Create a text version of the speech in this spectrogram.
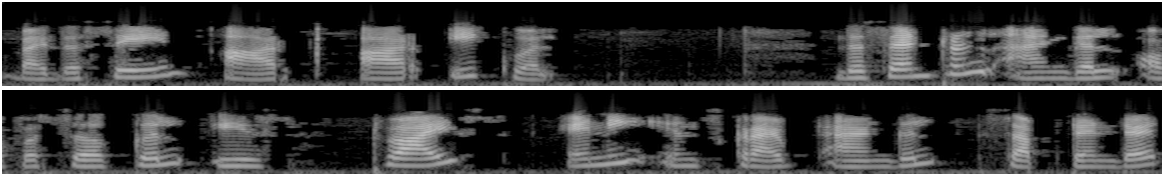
by the same arc are equal. The central angle of a circle is twice any inscribed angle subtended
